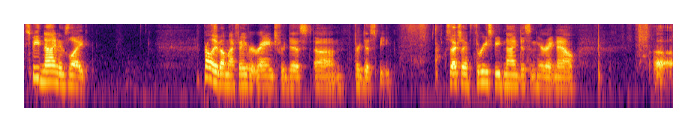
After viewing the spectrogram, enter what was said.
Speed 9 is like probably about my favorite range for disc um, for disc speed. So actually, I have three speed nine discs in here right now. Uh,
